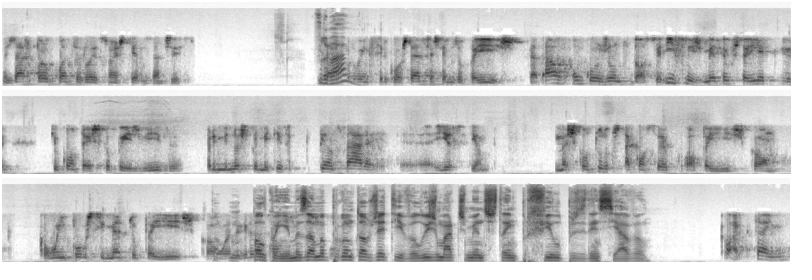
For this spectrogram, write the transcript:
Mas já reparou quantas eleições temos antes disso? Verdade. Já em que circunstâncias temos o país? Há um, um conjunto de auxílios. Infelizmente, eu gostaria que, que o contexto que o país vive nos permitisse pensar uh, esse tempo. Mas com tudo o que está a acontecer ao país, com com o empobrecimento do país, com a degradação... Paulo Cunha, mas há uma pergunta objetiva. Luís Marcos Mendes tem perfil presidenciável? Claro que tem,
